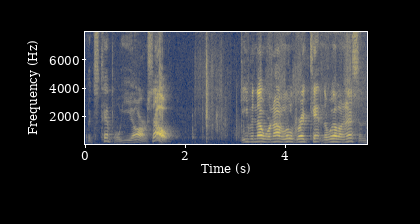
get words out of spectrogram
which temple ye are. So, even though we're not a little great tent in the wilderness, and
